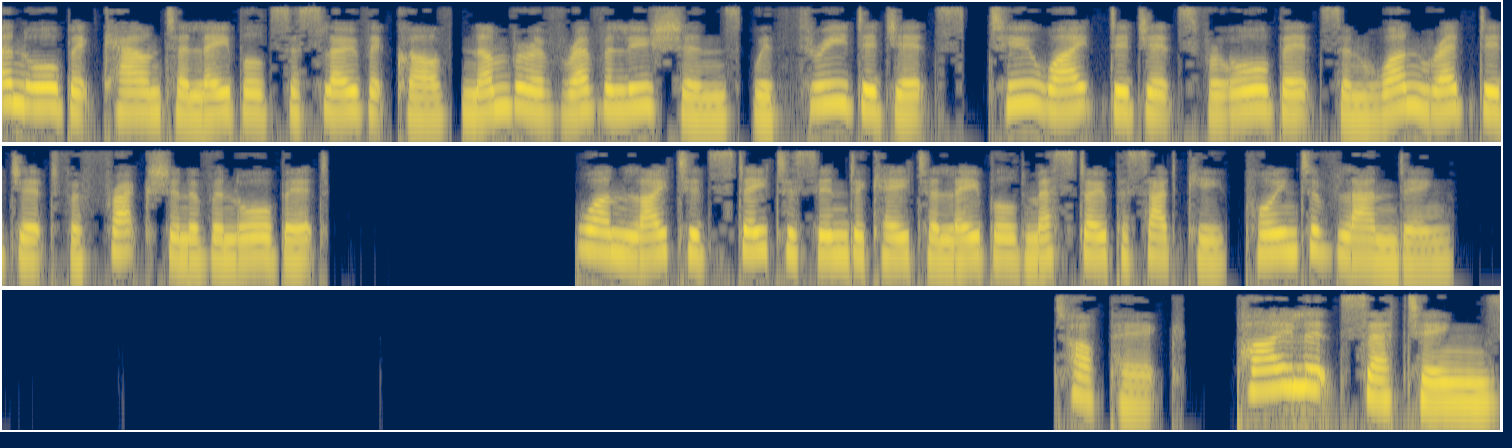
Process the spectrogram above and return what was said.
An orbit counter labeled Chislo vitkov number of revolutions with three digits, two white digits for orbits and one red digit for fraction of an orbit. One lighted status indicator labeled Mestoposadki point of landing. Topic Pilot settings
